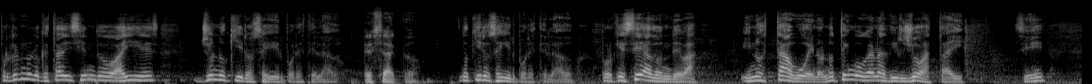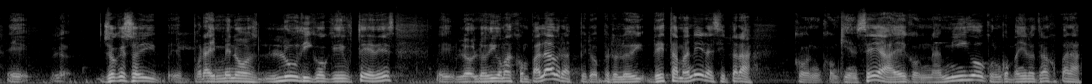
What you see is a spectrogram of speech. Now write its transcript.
Porque uno lo que está diciendo ahí es, yo no quiero seguir por este lado. Exacto. No quiero seguir por este lado, porque sé a dónde va. Y no está bueno, no tengo ganas de ir yo hasta ahí. ¿sí? Eh, yo que soy eh, por ahí menos lúdico que ustedes, eh, lo, digo más con palabras, pero, pero lo de esta manera, es pará, con, con quien sea, con un amigo, con un compañero de trabajo, para.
